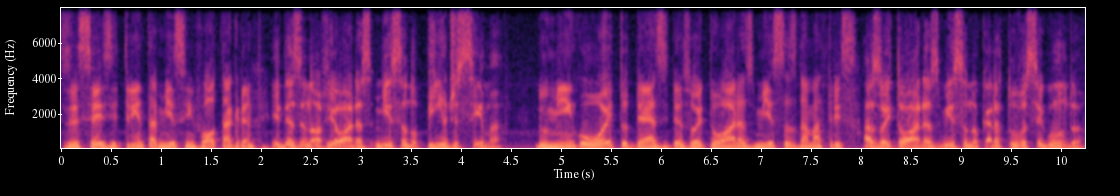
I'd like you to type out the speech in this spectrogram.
16 e 30 missa em Volta Grande. E 19 horas, missa no Pinho de Cima. Domingo, 8, 10 e 18 horas, missas na Matriz. Às 8 horas, missa no Caratuva Segundo.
